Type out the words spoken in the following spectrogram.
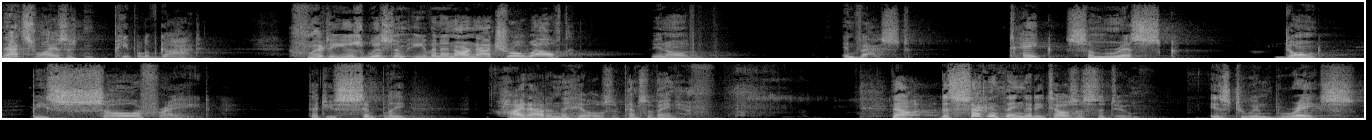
That's why, as a people of God, we're to use wisdom even in our natural wealth. You know, invest, take some risk. Don't be so afraid that you simply hide out in the hills of Pennsylvania. Now, the second thing that he tells us to do is to embrace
